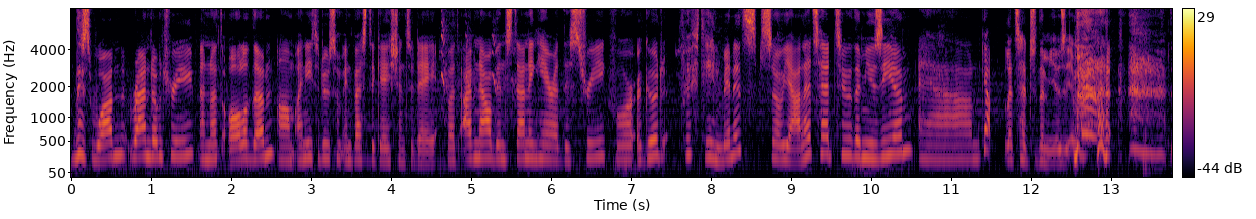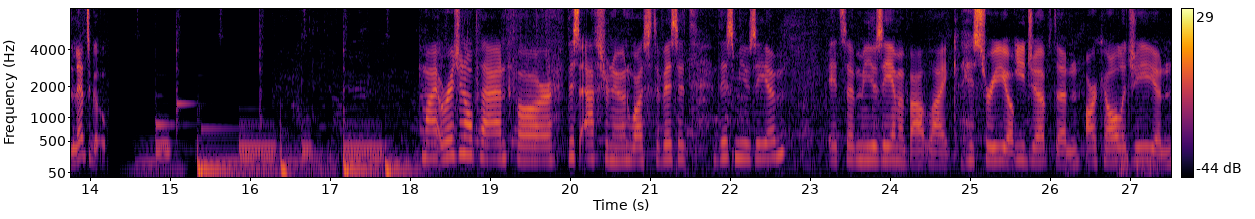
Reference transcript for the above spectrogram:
this one random tree and not all of them. Um, I need to do some investigation today but I've now been standing here at this tree for a good 15 minutes. So yeah let's head to the museum and yeah, let's head to the museum. let's go. My original plan for this afternoon was to visit this museum. It's a museum about like history of Egypt and archaeology and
